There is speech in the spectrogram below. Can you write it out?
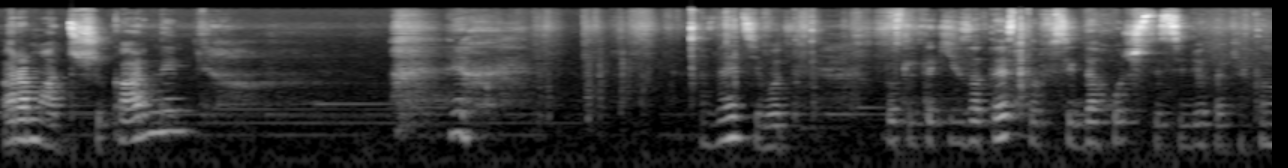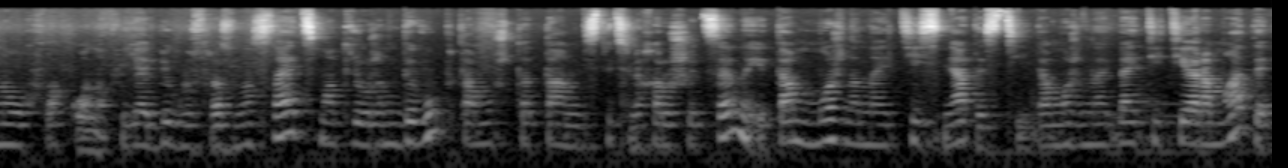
Аромат шикарный. Эх, знаете, вот после таких затестов всегда хочется себе каких-то новых флаконов. Я бегу сразу на сайт, смотрю рандеву, потому что там действительно хорошие цены, и там можно найти снятости, и там можно найти те ароматы,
